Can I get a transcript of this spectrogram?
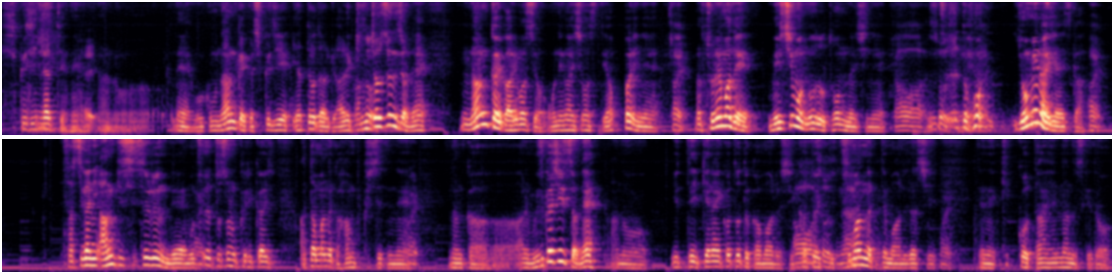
祝辞になっちゃうね、あのね僕も何回か祝辞やったことあるけどあれ緊張するんですよね。何回かありますよ。お願いしますって。やっぱりねはい。それまで飯も喉通んないしね。あね。ずーっと本、読めないじゃないですか。はい。さすがに暗記するんでもうずっとその繰り返し、頭の中反復しててね、はいなんかあれ難しいですよね。あの言っていけないこととかもあるしあかといってつまんなくてもあれだし、はい。でね結構大変なんですけど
